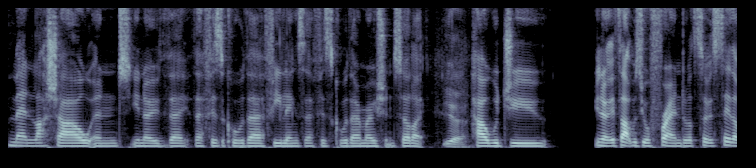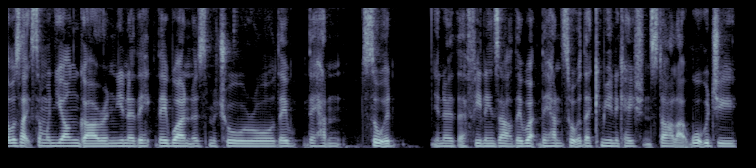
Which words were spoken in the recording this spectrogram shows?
men lash out and you know they they're physical with their feelings, they're physical with their emotions. So like Yeah. how would you you know if that was your friend or so say that was like someone younger and you know they, they weren't as mature or they they hadn't sorted you know their feelings out they weren't they hadn't sorted their communication style out what would you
